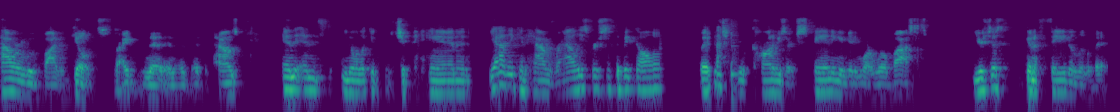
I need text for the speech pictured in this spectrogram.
power move by the gilts, right? And the, and the, the, pounds, and and you know, look at Japan, and yeah, they can have rallies versus the big dollar, but as your economies are expanding and getting more robust, you're just going to fade a little bit,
